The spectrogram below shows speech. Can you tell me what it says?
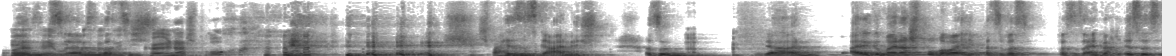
Und, ja, sehr gut. Ähm, ist das ein Kölner Spruch? ich weiß es gar nicht. Also ja, ein allgemeiner Spruch, aber also was, was es einfach ist, ist,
